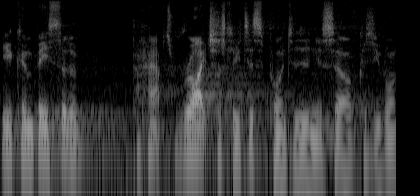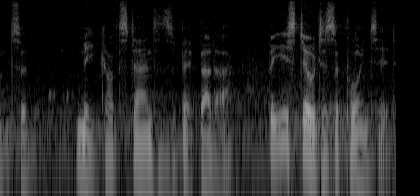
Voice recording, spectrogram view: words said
You can be sort of perhaps righteously disappointed in yourself because you want to meet God's standards a bit better but you're still disappointed.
